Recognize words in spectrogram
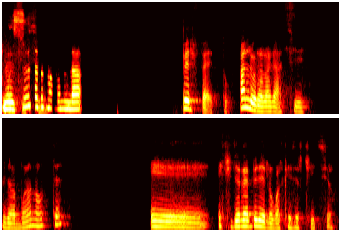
Nessuna domanda. Perfetto. Allora ragazzi, vi do la buonanotte e, e ci terrei a vederlo qualche esercizio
